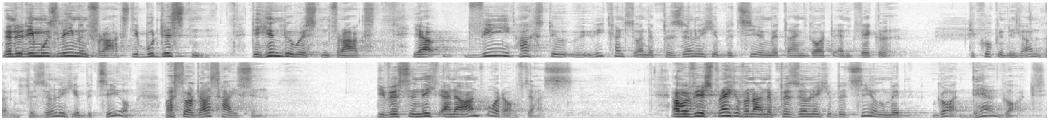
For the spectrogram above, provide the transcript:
Wenn du die Muslimen fragst, die Buddhisten, die Hinduisten fragst, ja, wie, hast du, wie kannst du eine persönliche Beziehung mit deinem Gott entwickeln? Die gucken dich an und sagen, persönliche Beziehung, was soll das heißen? Die wissen nicht eine Antwort auf das. Aber wir sprechen von einer persönlichen Beziehung mit Gott, der Gott.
